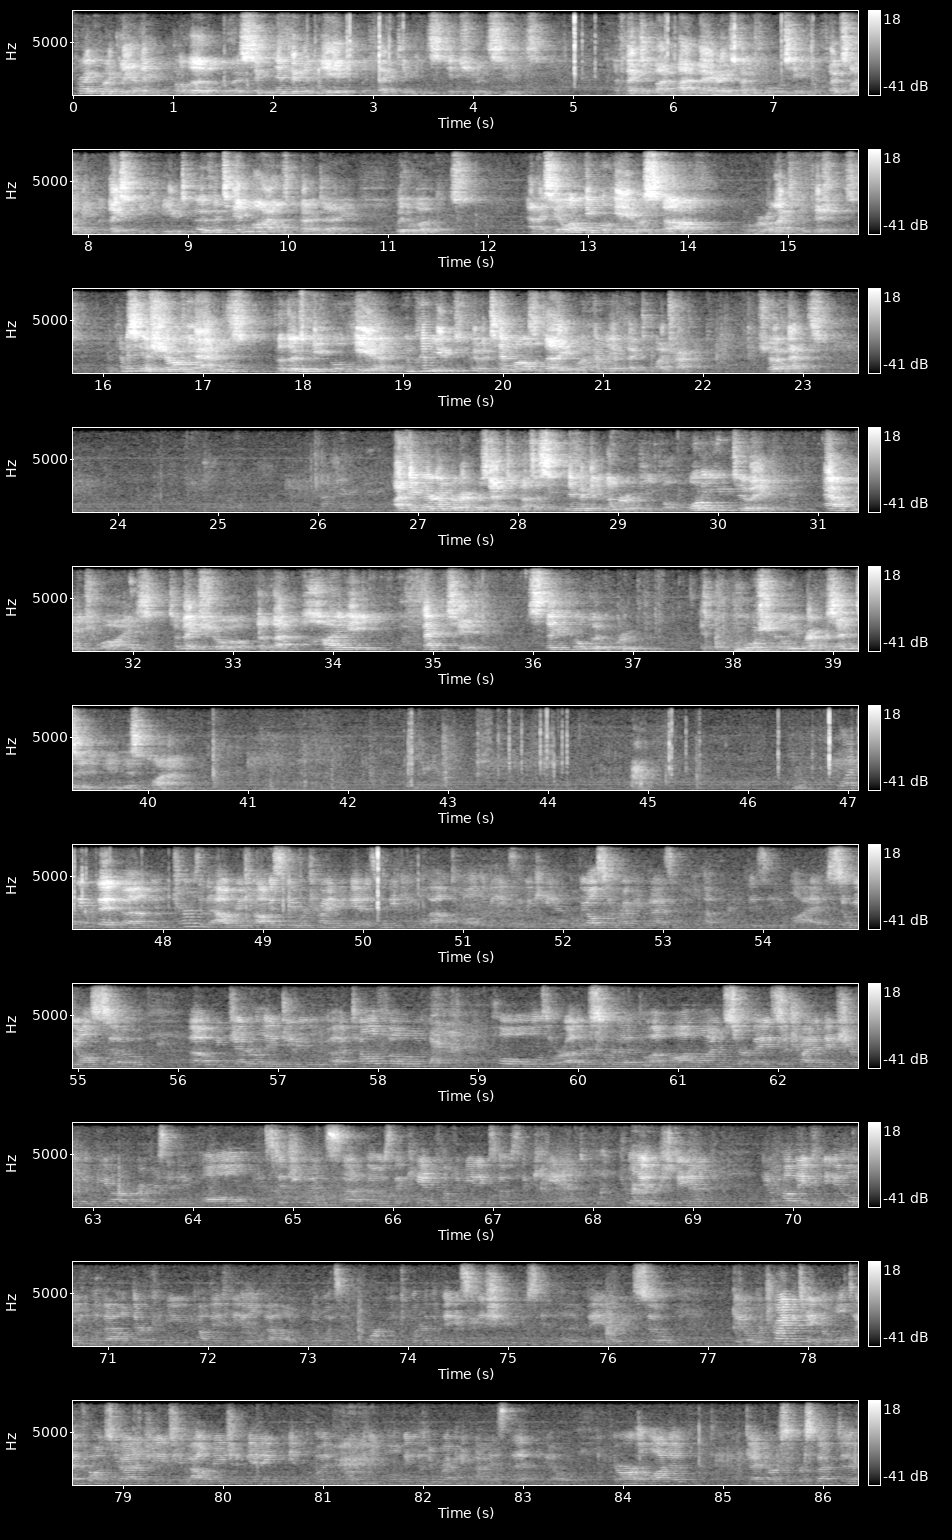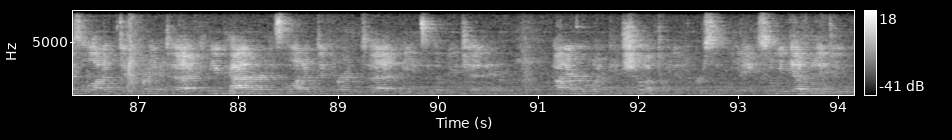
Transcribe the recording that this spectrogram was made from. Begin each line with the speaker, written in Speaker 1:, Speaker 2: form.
Speaker 1: very quickly, I think one of the most significantly affected constituencies affected by Plan Area 2014 are folks like me that basically commute over 10 miles per day with the workers. And I see a lot of people here who are staff or who are elected officials. Can I see a show of hands for those people here who commute over 10 miles a day who are heavily affected by traffic? Show of hands. I think they're underrepresented. That's a significant number of people. What are you doing outreach-wise to make sure that that highly affected stakeholder group is proportionally represented in this plan?
Speaker 2: Well, I think that um, in terms of outreach, obviously, we're trying to get as many people out to all the meetings that we can, but we also recognize that people have pretty busy lives. So we also, uh, we generally do uh, telephone polls or other sort of um, online surveys to try to make sure that we are representing all constituents, uh, those that can come to meetings, those that can't, to really understand, you know, how they feel about their commute, how they feel about, you know, what's important, what are the biggest issues in the Bay Area. So, you know, we're trying to take a multi-pronged strategy to outreach and getting input from people because we recognize that, you know, there are a lot of diverse perspectives, a lot of different uh, commute patterns, a lot of different uh, needs in the region, and not everyone can show up to an in-person meeting. So we definitely do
